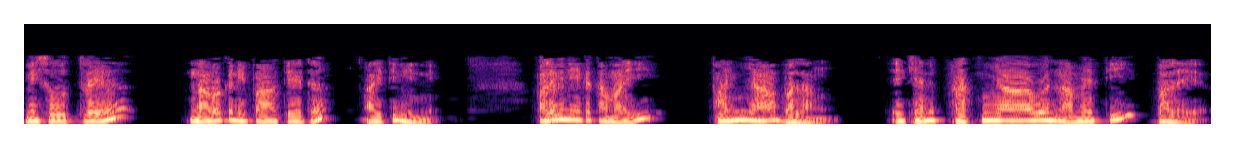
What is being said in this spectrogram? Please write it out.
මේ සූත්‍රය නවක නිපාතයට අයිති වෙන්නේ. පළවෙනි එක තමයි පඤ්ඤා බලං. ඒ කියන්නේ ප්‍රඥාව නැමැති බලය.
